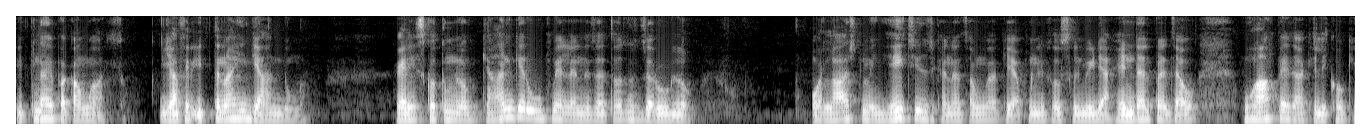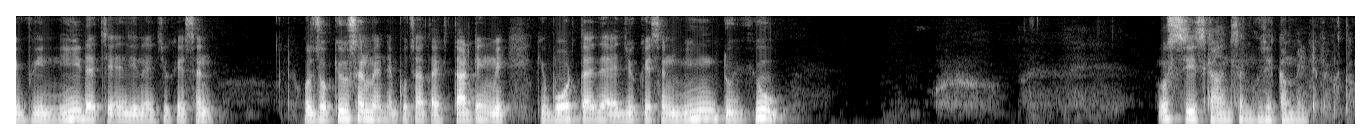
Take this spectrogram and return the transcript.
इतना ही पकाऊँगा आज तो या फिर इतना ही ज्ञान दूँगा। अगर इसको तुम लोग ज्ञान के रूप में लेना चाहते हो तो ज़रूर लो। और लास्ट में यही चीज़ कहना चाहूँगा कि अपने सोशल मीडिया हैंडल पर जाओ, वहाँ पे जाके लिखो कि we need a change in education और जो क्वेश्चन मैंने पूछा था स्टार्टिंग में कि what the education mean to you उस चीज़ का आंसर मुझे कमेंट में बताओ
